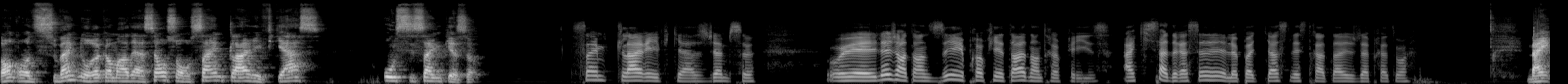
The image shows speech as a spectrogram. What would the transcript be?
Donc, on dit souvent que nos recommandations sont simples, claires, efficaces, aussi simples que ça. Simple, clair et efficace, j'aime ça. Oui, là, j'ai entendu dire propriétaire d'entreprise. À qui s'adressait le podcast Les Stratèges, d'après toi? Ben,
